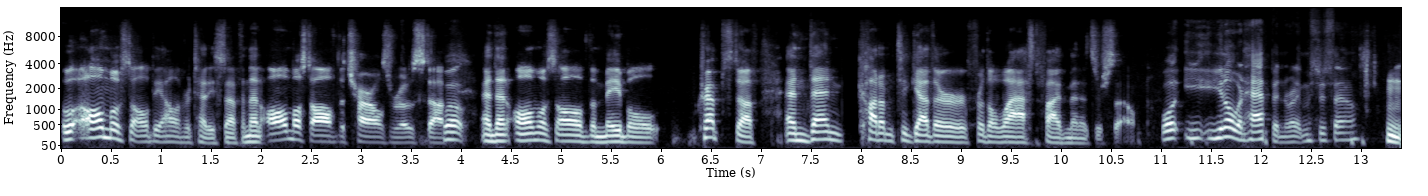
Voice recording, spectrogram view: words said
well, almost all of the Oliver Teddy stuff, and then almost all of the Charles Rose stuff, well, and then almost all of the Mabel Crep stuff, and then cut them together for the last five minutes or so. well, you, you know what happened, right, Mister Sal? Hmm.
